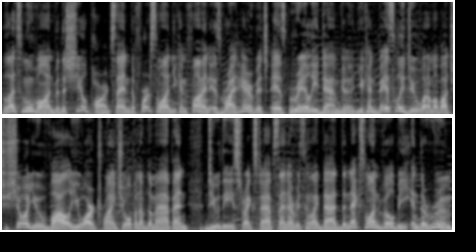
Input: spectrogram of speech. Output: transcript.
let's move on with the shield parts and the first one you can find is right here which is really damn good. You can basically do what I'm about to show you while you are trying to open up the map and do the easter egg steps and everything like that. The next one will be in the room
